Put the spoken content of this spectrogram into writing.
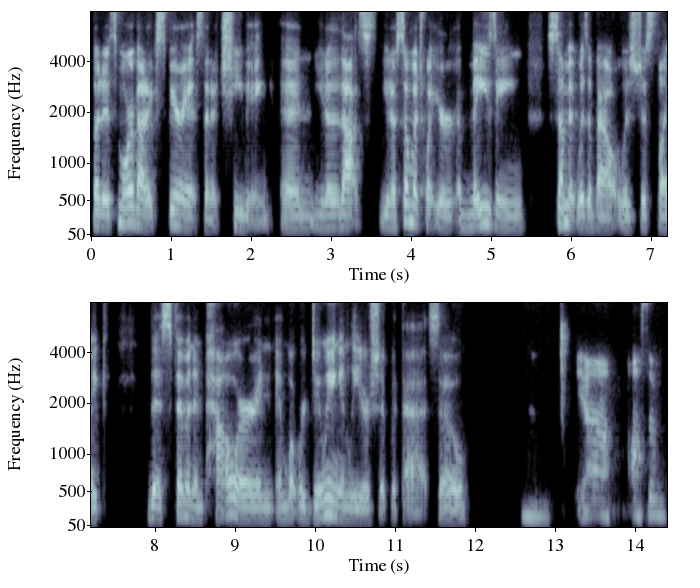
but it's more about experience than achieving and you know that's you know so much what your amazing summit was about was just like this feminine power and and what we're doing in leadership with that so Mm, yeah, awesome.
